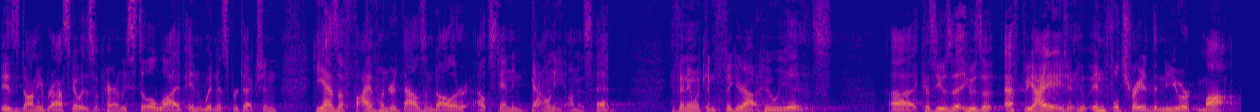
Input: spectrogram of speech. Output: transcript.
is Donnie Brasco is apparently still alive in witness protection. He has a $500,000 outstanding bounty on his head, if anyone can figure out who he is. Because uh, he was, he was an FBI agent who infiltrated the New York mob.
